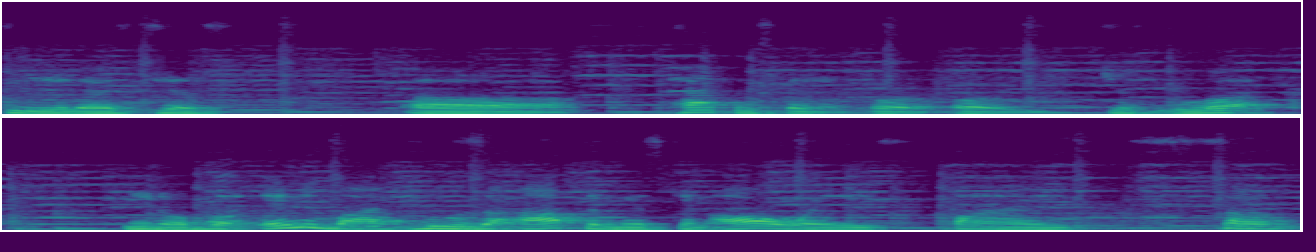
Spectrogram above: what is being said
see it as just uh, happenstance or, or just luck, you know. But anybody who's an optimist can always find some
